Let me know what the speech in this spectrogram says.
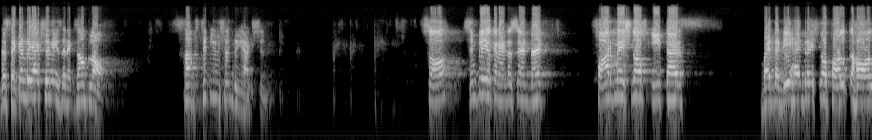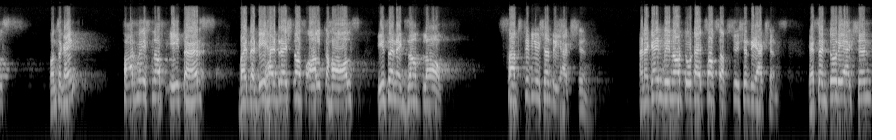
The second reaction is an example of substitution reaction. So simply you can understand that formation of ethers by the dehydration of alcohols. Once again, formation of ethers by the dehydration of alcohols is an example of substitution reaction. And again, we know two types of substitution reactions. SN2 reaction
